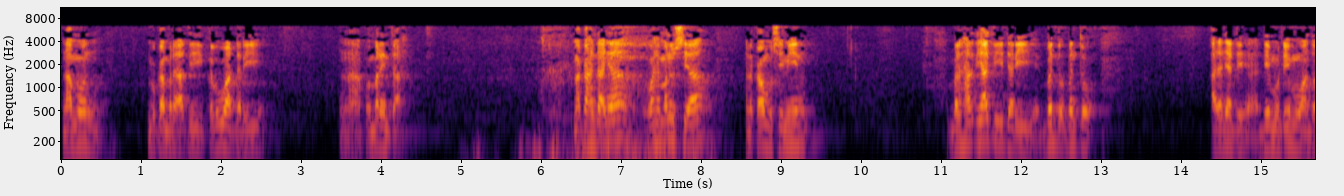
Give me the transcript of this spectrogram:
namun bukan berarti keluar dari nah, pemerintah. Maka hendaknya wahai manusia, kaum muslimin berhati-hati dari bentuk-bentuk adanya demo-demo atau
